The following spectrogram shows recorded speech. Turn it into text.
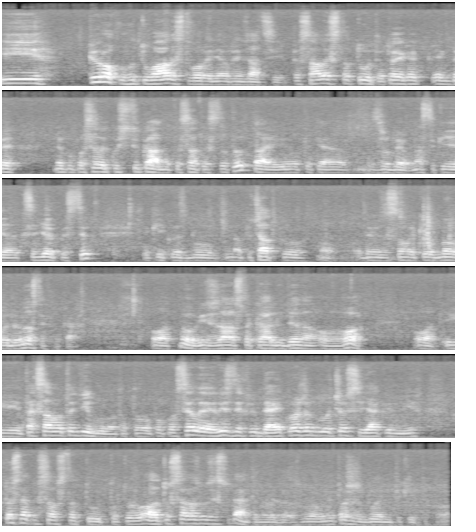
І півроку готували створення організації, писали статути. То як, якби ми попросили Костюка написати статут, та, і він таке зробив. У нас такий сеньор Костюк, який колись був на початку, ну, один з засновників обнови в 90-х роках. От, ну, він зараз така людина, ого. От, і так само тоді було. Тобто попросили різних людей, кожен долучився, як він міг. Хтось написав статут, тобто, але то все разом зі студентами робилось, бо вони теж були не такі, типу,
